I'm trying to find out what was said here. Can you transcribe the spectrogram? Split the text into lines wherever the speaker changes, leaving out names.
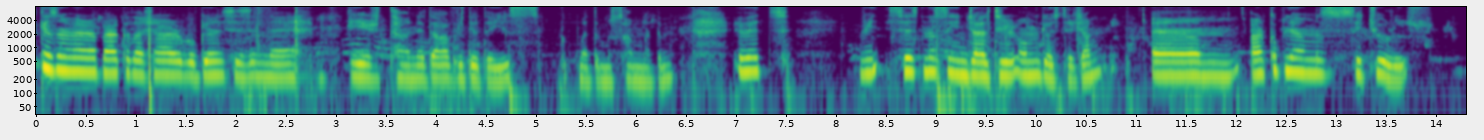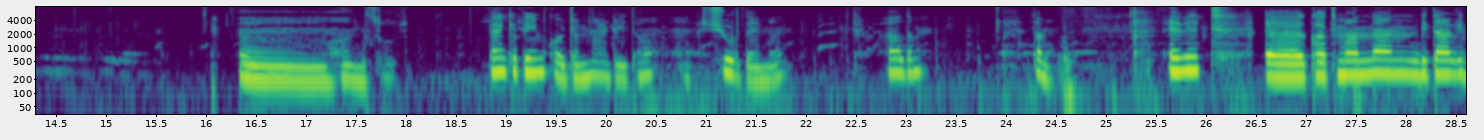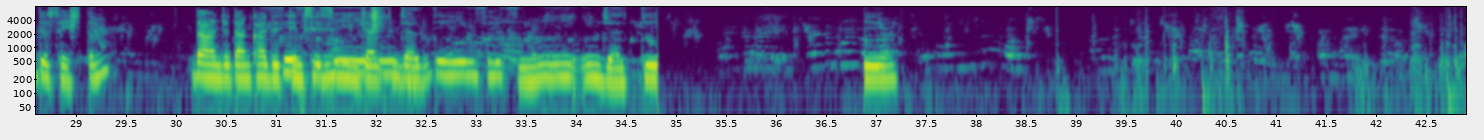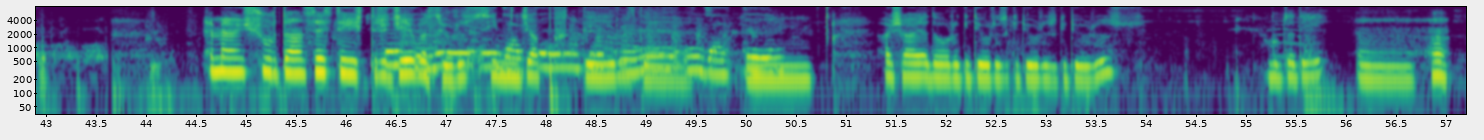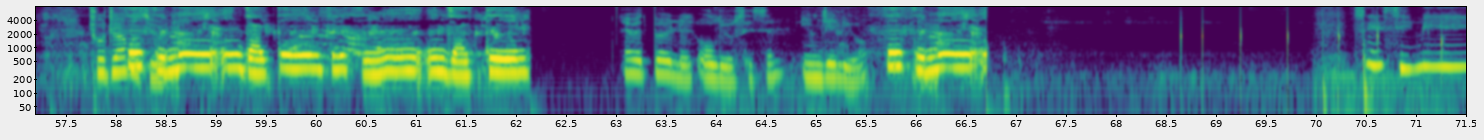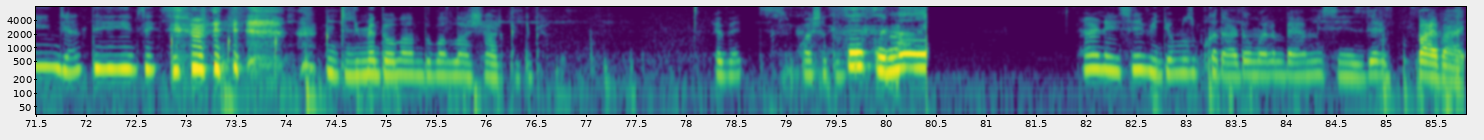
Herkese merhaba arkadaşlar. Bugün sizinle bir tane daha videodayız. Bıkmadım, usanmadım. Evet, ses nasıl inceltir onu göstereceğim. Ee, arka planımızı seçiyoruz. Ee, hangisi olsun? Ben köpeğimi koyacağım. Neredeydi o? Şurada hemen. Aldım. Tamam. Evet. e, katmandan bir tane video seçtim. Daha önceden kaydettiğim sesimi incelttim. diyordum.
incelttim, sesimi incelttim.
Hemen şuradan ses değiştiriciye basıyoruz. Sincap değil de hmm, aşağıya doğru gidiyoruz, gidiyoruz, gidiyoruz. Burada değil. Ee, ha. Çocuğa basıyoruz.
Sesimi incelttim, sesimi incelttim.
Evet böyle oluyor sesim. İnceliyor.
Sesimi
Sesimi incelttim sesimi. Dilime dolandı vallahi şarkı gibi. Evet başladım.
sesimi
Her neyse videomuz bu kadardı. Umarım beğenmişsinizdir. Bay bay.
